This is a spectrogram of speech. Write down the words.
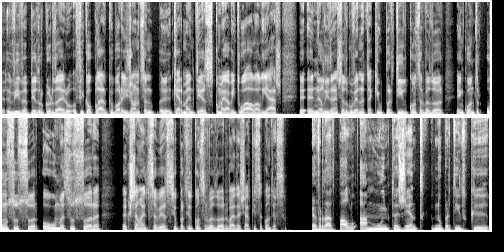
Viva Pedro Cordeiro. Ficou claro que Boris Johnson eh, quer manter-se, como é habitual, aliás, eh, eh, na liderança do governo até que o Partido Conservador encontre um sucessor ou uma sucessora. A questão é de saber se o Partido Conservador vai deixar que isso aconteça. É verdade, Paulo. Há muita gente no partido que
